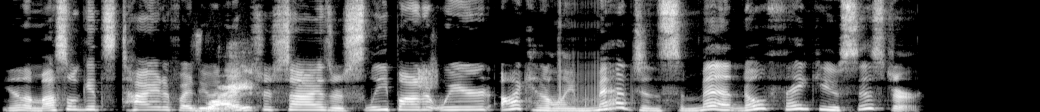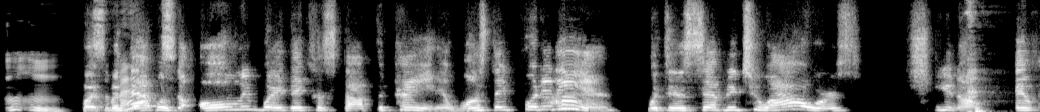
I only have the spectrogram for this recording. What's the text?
You know, the muscle gets tight if I do Right. an exercise or sleep on it weird. I can only imagine cement. No, thank you, sister. Mm-mm. But cement? but that was the only way they could stop the pain. And once they put it Huh. in within 72 hours, you know, and,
